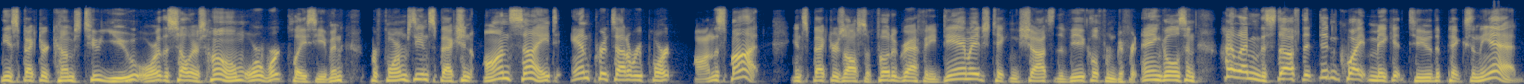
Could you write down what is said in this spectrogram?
The inspector comes to you or the seller's home or workplace, even, performs the inspection on site, and prints out a report on the spot. Inspectors also photograph any damage, taking shots of the vehicle from different angles and highlighting the stuff that didn't quite make it to the pics in the ad.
